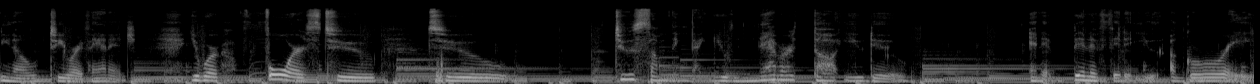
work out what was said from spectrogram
you know, to your advantage. You were forced to to do something that you've never thought you do and it benefited you a great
